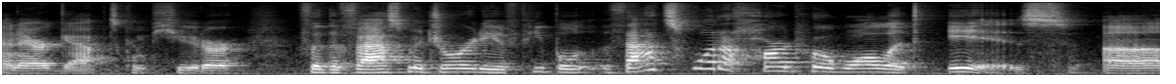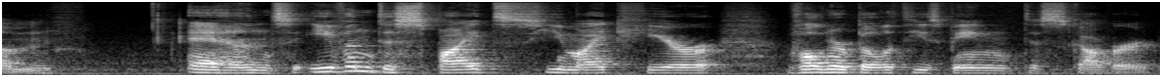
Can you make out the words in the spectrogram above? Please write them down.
an air-gapped computer. For the vast majority of people, that's what a hardware wallet is. Um, and even despite you might hear vulnerabilities being discovered,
